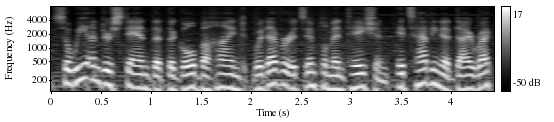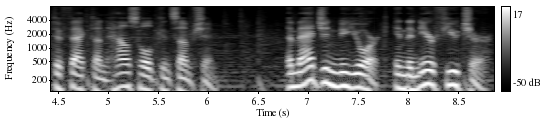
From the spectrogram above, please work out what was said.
So we understand that the goal behind, whatever its implementation, it's having a direct effect on household consumption. Imagine New York, in the near future.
